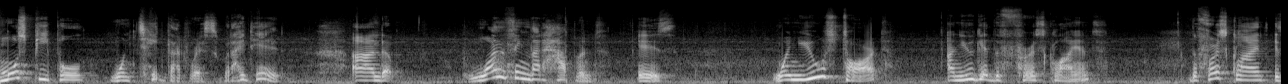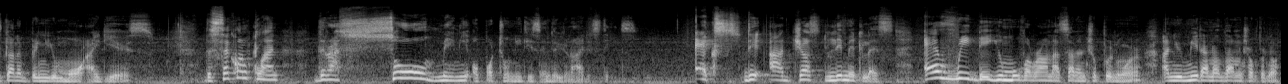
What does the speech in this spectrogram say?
Most people won't take that risk, but I did. And one thing that happened is when you start and you get the first client, the first client is going to bring you more ideas. The second client, there are so many opportunities in the United States. X, they are just limitless. Every day you move around as an entrepreneur and you meet another entrepreneur,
